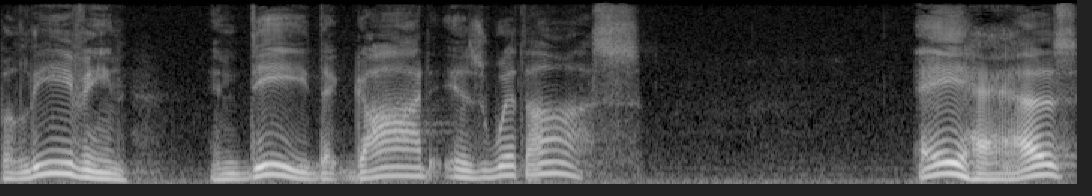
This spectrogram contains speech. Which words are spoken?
believing indeed that God is with us. Ahaz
